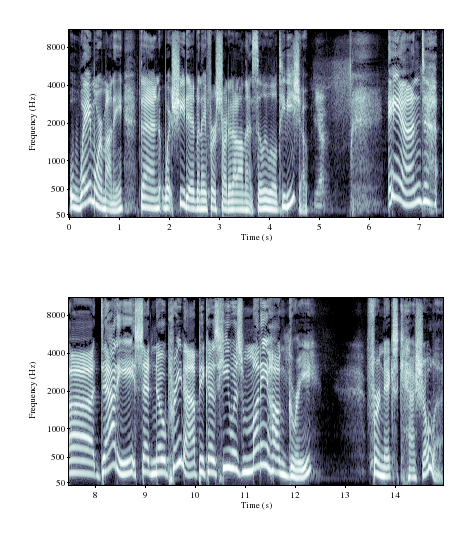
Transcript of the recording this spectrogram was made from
way more money than what she did when they first started out on that silly little TV show. Yeah. And uh, daddy said no prenup because he was money hungry for Nick's cashola.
